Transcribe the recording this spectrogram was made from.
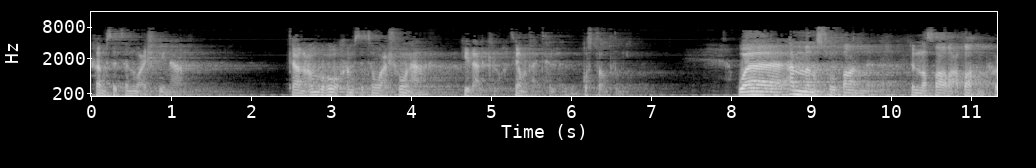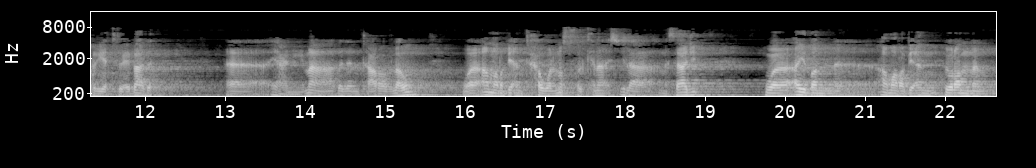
خمسة وعشرين عام. كان عمره خمسة وعشرون عاما في ذلك الوقت يوم فتح القسطنطينية. وأمن السلطان للنصارى أعطاهم حرية العبادة. آه، يعني ما أبدا تعرض لهم وأمر بأن تحول نصف الكنائس إلى مساجد. وأيضا أمر بأن يرمم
